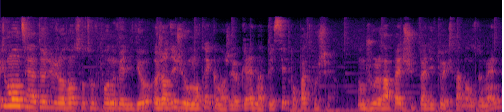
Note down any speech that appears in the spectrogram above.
tout le monde, c'est Anatole, aujourd'hui on se retrouve pour une nouvelle vidéo. Aujourd'hui je vais vous montrer comment j'ai upgrade un PC pour pas trop cher. Donc je vous le rappelle, je suis pas du tout expert dans ce domaine,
